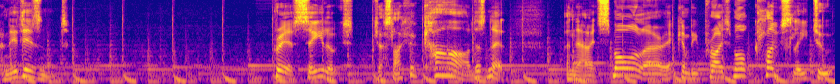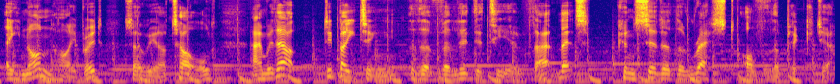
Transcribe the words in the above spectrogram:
And it isn't. Prius C looks just like a car, doesn't it? And now it's smaller, it can be priced more closely to a non hybrid, so we are told. And without debating the validity of that, let's consider the rest of the picture.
